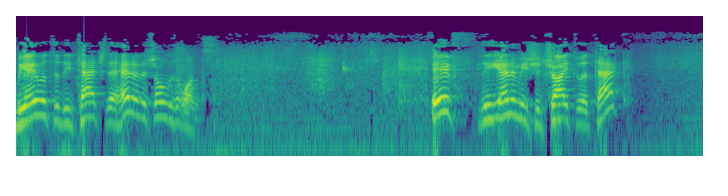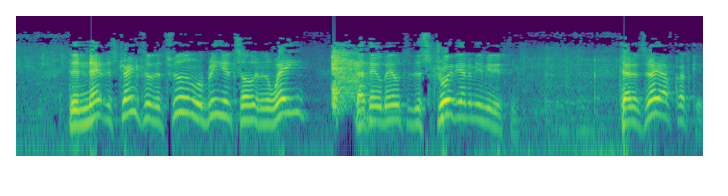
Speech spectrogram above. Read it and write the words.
be able to detach the head and the shoulders at once. If the enemy should try to attack, the, ne- the strength of the tefillin will bring it so in a way that they will be able to destroy the enemy immediately. Terev Zrei Avkotkid.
